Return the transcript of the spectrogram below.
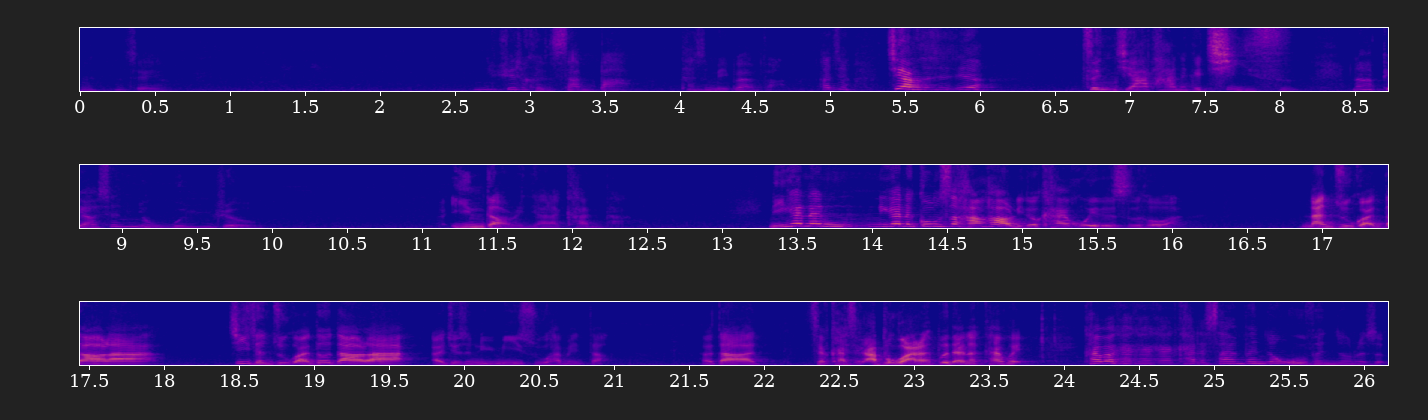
嗯，这样。你觉得很三八，但是没办法，他这样这样是这样，增加他那个气势，然后表现那种温柔，引导人家来看他。你看那，你看那公司行号里头开会的时候啊，男主管到啦，基层主管都到啦，啊，就是女秘书还没到，啊，大家就开始啊，不管了，不等了，开会，开吧开开开开了三分钟五分钟的时候，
